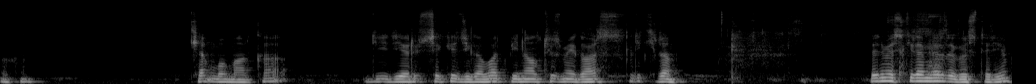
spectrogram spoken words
Bakın. Kembo marka DDR3 8 GB 1600 MHz'lik RAM. Benim eski RAM'leri de göstereyim.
